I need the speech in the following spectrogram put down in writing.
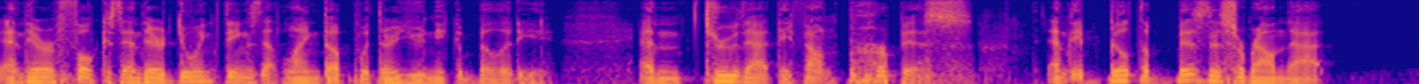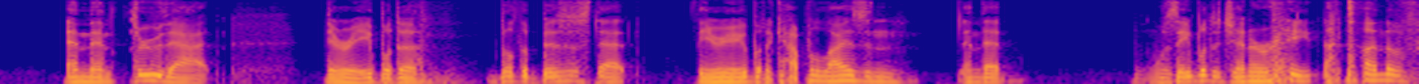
and they were focused and they're doing things that lined up with their unique ability. And through that, they found purpose and they built a business around that. And then through that, they're able to build a business that they were able to capitalize and, and that was able to generate a ton of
